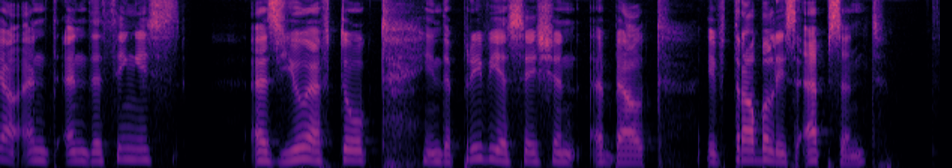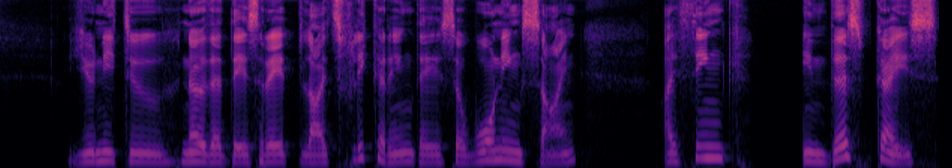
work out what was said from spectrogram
Yeah. And and the thing is, as you have talked in the previous session about if trouble is absent, you need to know that there's red lights flickering, there's a warning sign. I think in this case,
